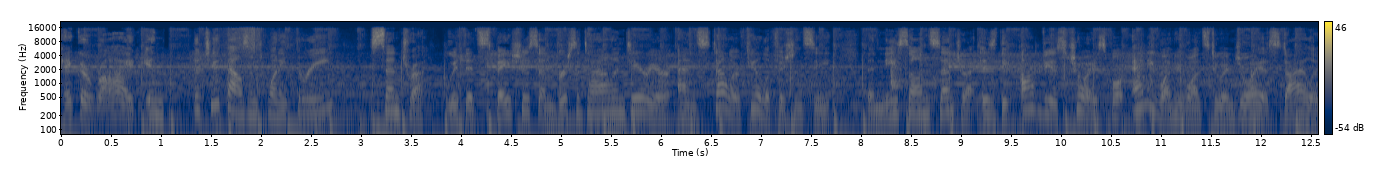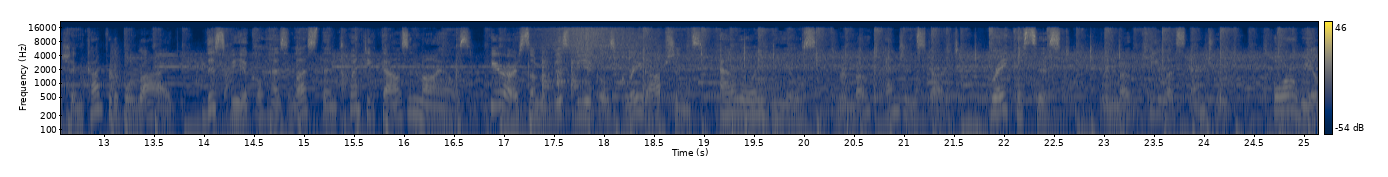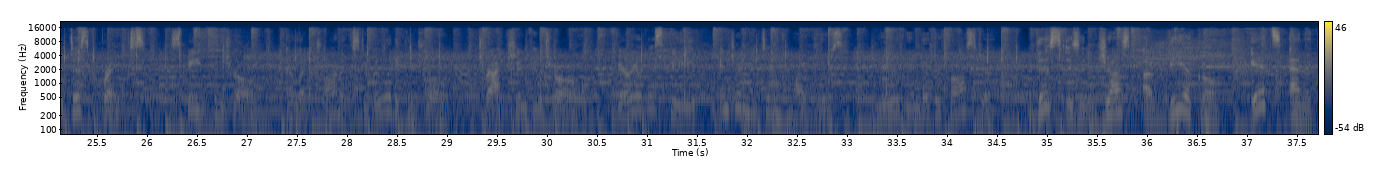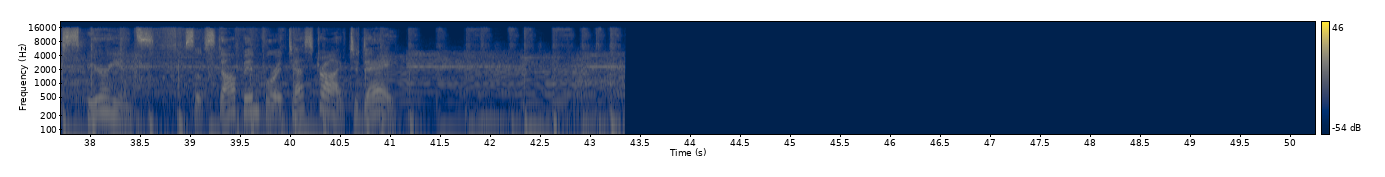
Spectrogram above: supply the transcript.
Take a ride in the 2023 Sentra. With its spacious and versatile interior and stellar fuel efficiency, the Nissan Sentra is the obvious choice for anyone who wants to enjoy a stylish and comfortable ride. This vehicle has less than 20,000 miles. Here are some of this vehicle's great options. Alloy wheels, remote engine start, brake assist, remote keyless entry, four-wheel disc brakes, speed control, electronic stability control, traction control, variable speed, intermittent wipers, rear window defroster. This isn't just a vehicle, it's an experience. So stop in for a test drive today.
